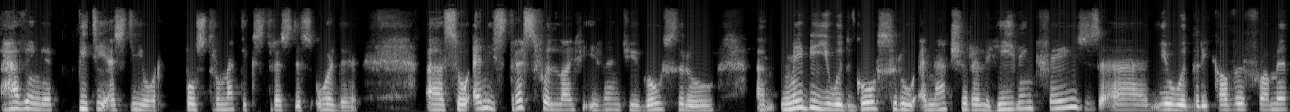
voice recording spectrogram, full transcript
having a PTSD or post traumatic stress disorder. Uh, so, any stressful life event you go through, um, maybe you would go through a natural healing phase, uh, you would recover from it.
